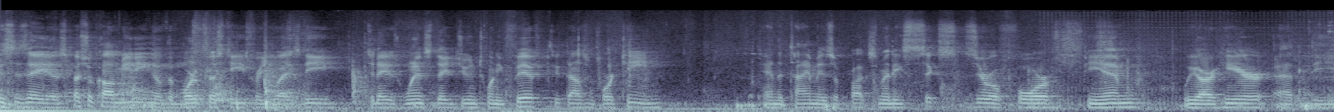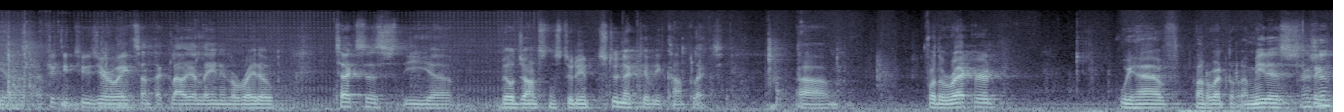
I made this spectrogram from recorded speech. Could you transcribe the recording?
This is a uh, special call meeting of the Board of Trustees for UISD. Today is Wednesday, June 25th, 2014, and the time is approximately 6:04 PM. We are here at the uh, 5208 Santa Claudia Lane in Laredo, Texas, the uh, Bill Johnson Student Student Activity Complex. Um, For the record, we have Juan Roberto Ramirez. Present.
